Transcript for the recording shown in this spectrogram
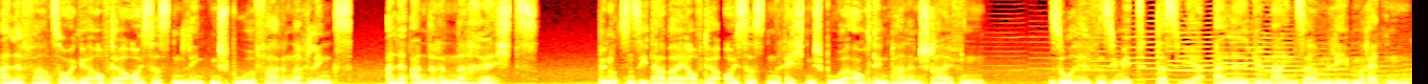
Alle Fahrzeuge auf der äußersten linken Spur fahren nach links, alle anderen nach rechts. Benutzen Sie dabei auf der äußersten rechten Spur auch den Pannenstreifen. So helfen Sie mit, dass wir alle gemeinsam Leben retten.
